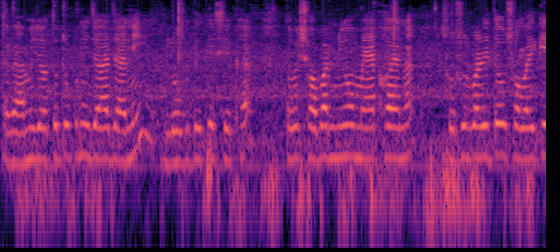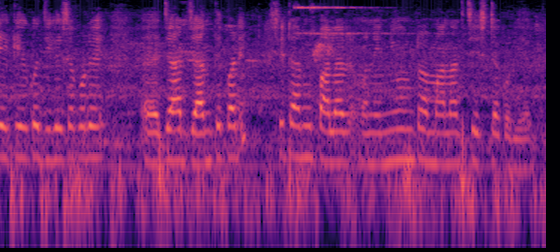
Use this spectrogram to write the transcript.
তবে আমি যতটুকুনি যা জানি, লোক দেখে শেখা। তবে সবার নিয়ম এক হয় না। শ্বশুর বাড়িতেও সবাইকে একে একে জিজ্ঞাসা করে যার জানতে পারি, সেটা আমি পালার মানে নিয়মটা মানার চেষ্টা করি আর কি।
